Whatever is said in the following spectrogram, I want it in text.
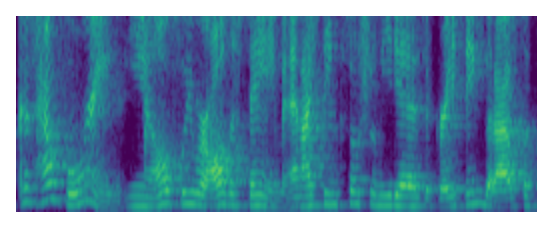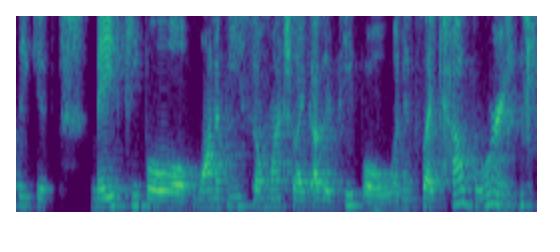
because how boring, you know, if we were all the same. And I think social media is a great thing, but I also think it's made people want to be so much like other people when it's like, how boring.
